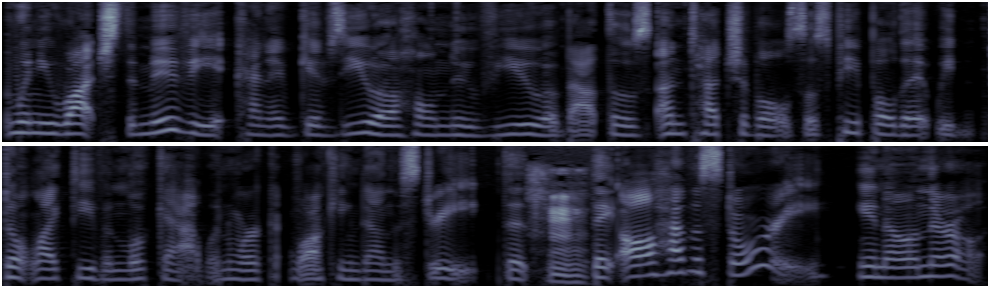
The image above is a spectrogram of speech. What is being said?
when you watch the movie, it kind of gives you a whole new view about those untouchables, those people that we don't like to even look at when we're walking down the street. That Hmm. they all have a story, you know, and they're all,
